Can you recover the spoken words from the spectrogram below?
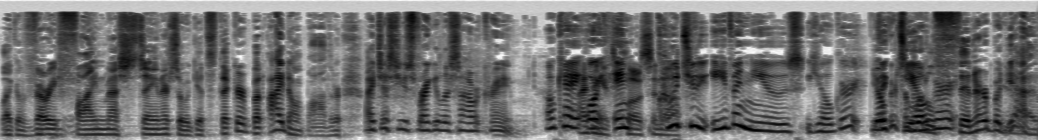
like a very Mm-hmm. fine mesh strainer, so it gets thicker. But I don't bother. I just use regular sour cream. Okay, I or think it's close enough. could you even use yogurt? Thick Yogurt's a little yogurt? thinner, but yeah,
